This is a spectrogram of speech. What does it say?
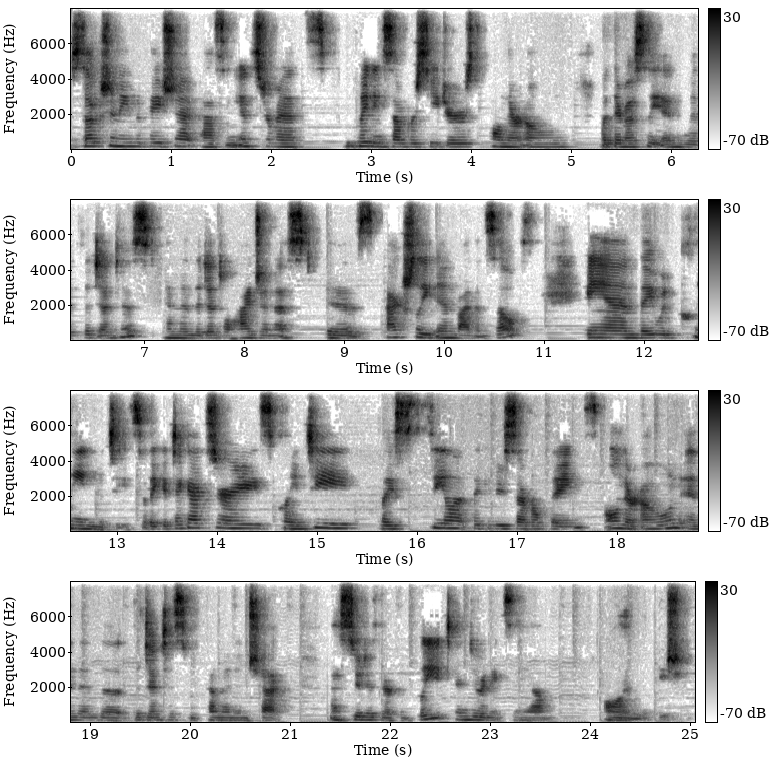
suctioning the patient, passing instruments, completing some procedures on their own, but they're mostly in with the dentist. And then the dental hygienist is actually in by themselves and they would clean the teeth. So they could take x rays, clean teeth, place sealant, they can do several things on their own. And then the, the dentist would come in and check as soon as they're complete and do an exam on the patient.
